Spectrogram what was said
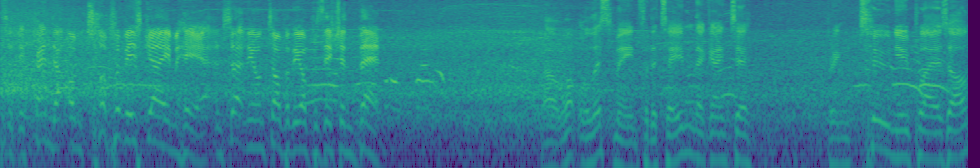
It's a defender on top of his game here, and certainly on top of the opposition then. Well, what will this mean for the team? They're going to bring two new players on.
